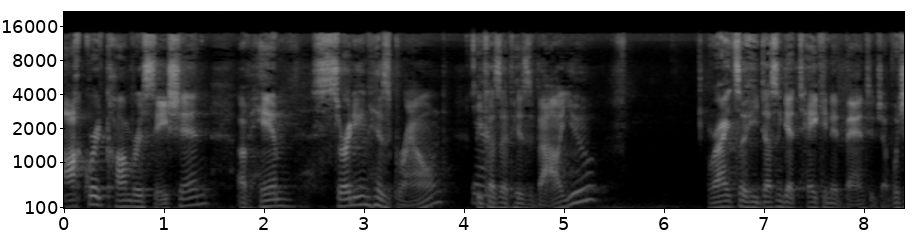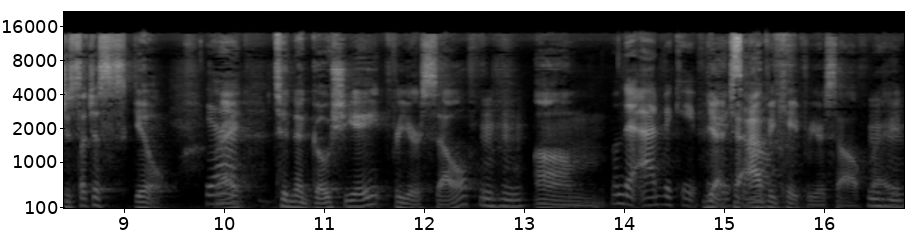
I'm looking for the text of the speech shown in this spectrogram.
awkward conversation of him asserting his ground Yeah. because of his value right? So he doesn't get taken advantage of which is such a skill Yeah. right? To negotiate for yourself um Well, to advocate for yeah yourself. to advocate for yourself right?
